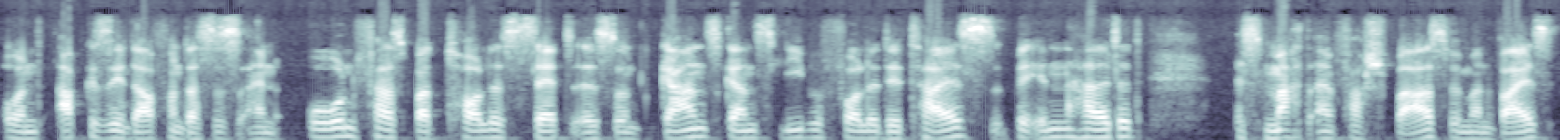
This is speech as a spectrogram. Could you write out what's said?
Und abgesehen davon, dass es ein unfassbar tolles Set ist und ganz, ganz liebevolle Details beinhaltet, es macht einfach Spaß, wenn man weiß,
